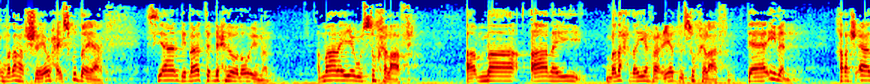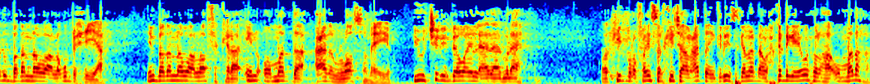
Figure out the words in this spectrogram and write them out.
ummadaha shisheeya waxay isku dayaan si aan dhibaata dhexdooda u iman ama aanay iyagu isu khilaafin ama aanay madaxda iyo racyaddu isu khilaafin daa'iman kharash aad u badanna waa lagu bixiyaa. In badanna waa loo fikiraa in ummadda cadow loo sameeyo. Yuu jirinbe waa in la abaabulaa. Waa kii jaamacadda ingiriiska ladhan wax ka dhigaya wuxuu lahaa ummadaha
